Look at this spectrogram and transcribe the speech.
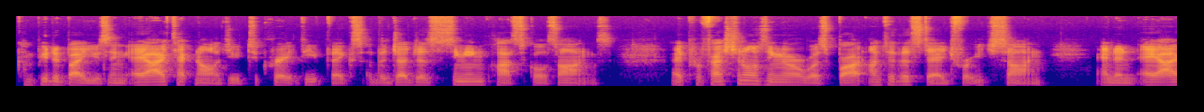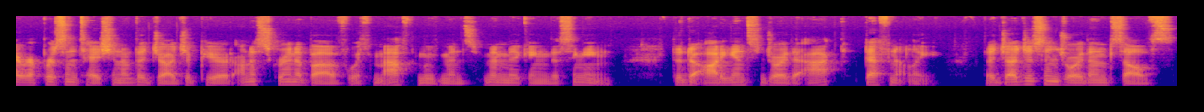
competed by using AI technology to create deepfakes of the judges singing classical songs. A professional singer was brought onto the stage for each song, and an AI representation of the judge appeared on a screen above with mouth movements mimicking the singing. Did the audience enjoy the act? Definitely. The judges enjoyed themselves,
